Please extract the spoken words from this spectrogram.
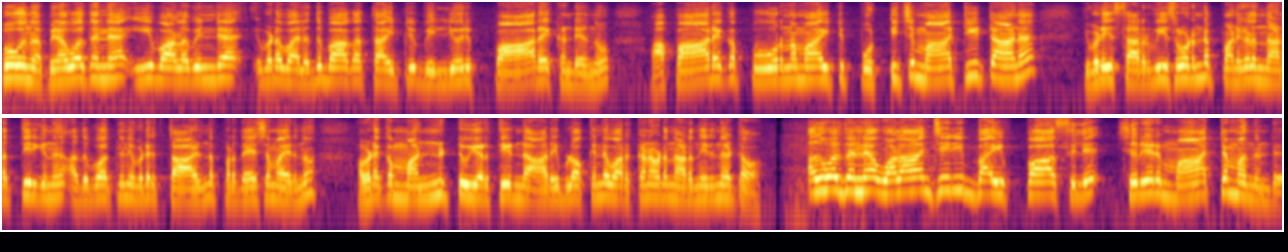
പോകുന്നത്. പിന്നെ അതുപോലെ തന്നെ ഈ വളവിന്റെ ഇവിടെ വലതു ഭാഗത്തായിട്ട് വലിയൊരു പാറയൊക്കെ ഉണ്ടായിരുന്നു. ആ പാറയൊക്കെ പൂർണമായിട്ട് പൊട്ടിച്ച് മാറ്റിയിട്ടാണ് ഇവിടെ ഈ സർവീസ് റോഡിന്റെ പണികൾ നടത്തിയിരിക്കുന്നത്. അതുപോലെ തന്നെ ഇവിടെ താഴ്ന്ന പ്രദേശമായിരുന്നു. അവിടെയൊക്കെ മണ്ണിട്ട് ഉയർത്തിയിട്ടുണ്ട്. ആറി ബ്ലോക്കിന്റെ വർക്കാണ് അവിടെ നടന്നിരുന്നത് കേട്ടോ. അതുപോലെ തന്നെ വളാഞ്ചേരി ബൈപ്പാസിൽ ചെറിയൊരു മാറ്റം വന്നിട്ടുണ്ട്.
